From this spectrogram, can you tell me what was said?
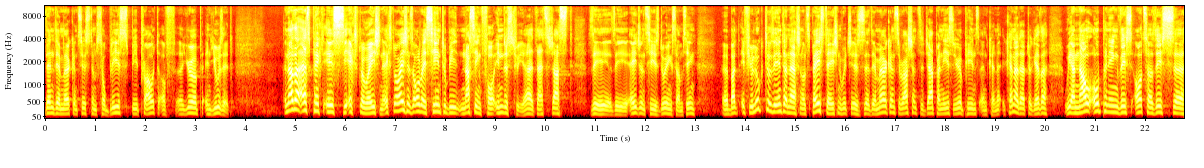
than the American system. So please be proud of uh, Europe and use it. Another aspect is the exploration. Exploration is always seen to be nothing for industry. Yeah? That's just the, the agency is doing something. Uh, but if you look to the International Space Station, which is uh, the Americans, the Russians, the Japanese, the Europeans, and Can Canada together, we are now opening this also this uh,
